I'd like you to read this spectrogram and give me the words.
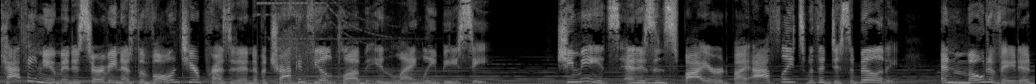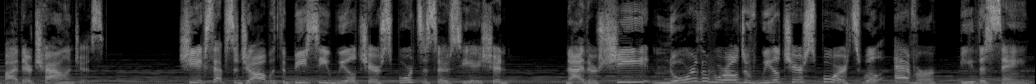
Kathy Newman is serving as the volunteer president of a track and field club in Langley, BC. She meets and is inspired by athletes with a disability and motivated by their challenges. She accepts a job with the BC Wheelchair Sports Association Neither she nor the world of wheelchair sports will ever be the same.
